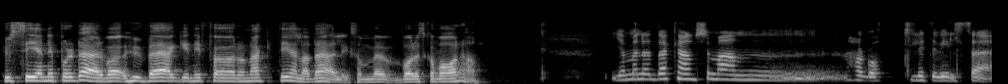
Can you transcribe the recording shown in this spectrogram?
hur ser ni på det där? Vad, hur väger ni för och nackdelar där, liksom, med vad det ska vara? Ja, men där kanske man har gått lite vilse,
